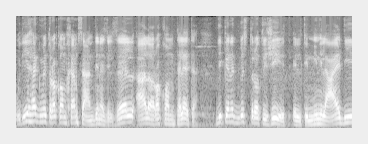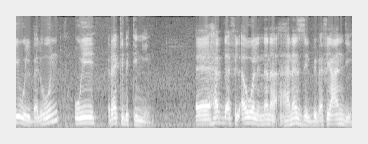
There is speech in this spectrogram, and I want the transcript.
ودي هجمة رقم خمسة عندنا زلزال على رقم تلاتة. دي كانت باستراتيجية التنين العادي والبالون وراكب التنين. أه هبدأ في الأول إن أنا هنزل بيبقى في عندي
